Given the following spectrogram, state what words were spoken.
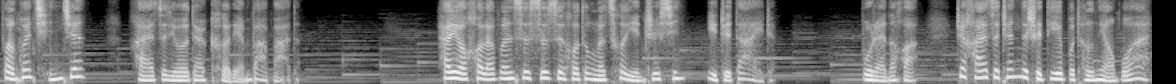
反观秦娟。孩子就有点可怜巴巴的，还有后来温思思最后动了恻隐之心，一直带着，不然的话，这孩子真的是爹不疼娘不爱，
